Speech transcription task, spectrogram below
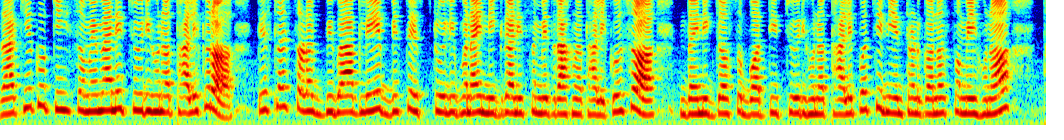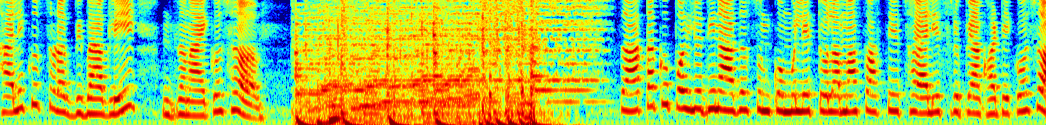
राखिएको केही समयमा नै चोरी हुन थालेको र त्यसलाई सडक विभागले विशेष टोली बनाई निगरानी समेत राख्न थालेको छ। दैनिक जसो बत्ती चोरी हुन थालेपछि नियन्त्रण गर्न समय हुन थालेको सडक विभागले जनाएको छ। साताको पहिलो दिन आज सुनको मूल्य तोलामा सात सय छयालिस रुपियाँ घटेको छ।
